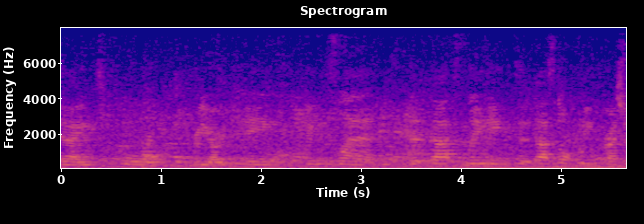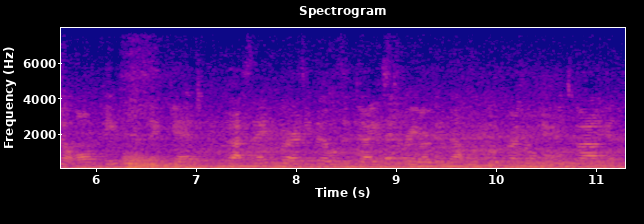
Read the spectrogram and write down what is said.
date for reopening Queensland, that that's leading to, that's not putting pressure on people to get vaccinated, whereas if there was a date to reopen, that would put pressure on people to go out and get the vaccine?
